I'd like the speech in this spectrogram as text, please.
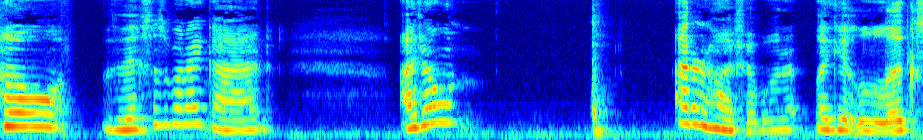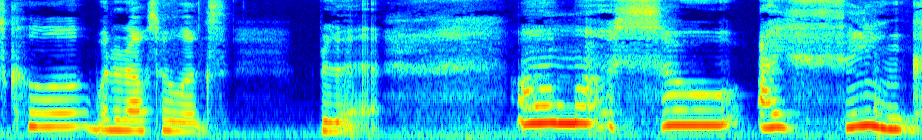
So this is what I got. I don't, I don't know how I feel about it. Like it looks cool, but it also looks bleh. Um, so I think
